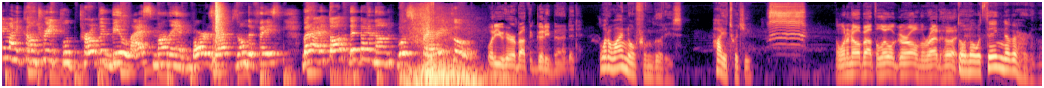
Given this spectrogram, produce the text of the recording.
in my country it would probably be less money and more slaps on the face, but I thought the dynamic was very cool. What do you hear about the Goody Bandit? What do I know from goodies? Hiya, Twitchy. I want to know about the little girl in the red hood. Don't know a thing, never heard of her.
